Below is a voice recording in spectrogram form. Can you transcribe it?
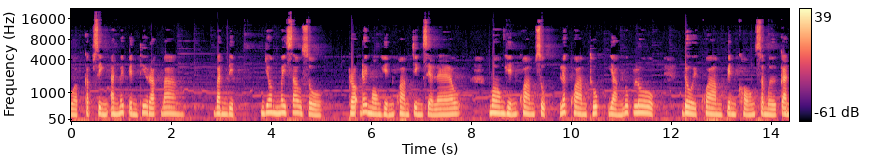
วบกับสิ่งอันไม่เป็นที่รักบ้าง บัณฑิตย่อมไม่เศร้าโศก เพราะได้มองเห็นความจริงเสียแล้ว มองเห็นความสุขและความทุกข์อย่างลูกโลก โดยความเป็นของเสมอกัน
